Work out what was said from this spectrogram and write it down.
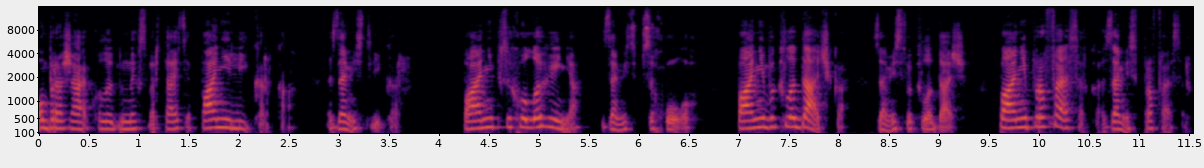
ображає, коли до них звертається пані лікарка замість лікар, пані психологиня замість психолог, пані викладачка замість викладач, пані професорка замість професор.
